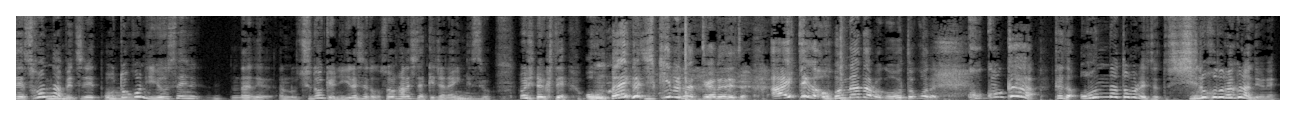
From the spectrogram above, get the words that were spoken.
で、そんな別に男に優先、なんで、あの、主導権を握らせるとかそういう話だけじゃないんですよ。そうじゃなくて、お前が仕切るなって言われるんですよ。相手が女だろうが男だここが、ただ女友達だと死ぬほど楽なんだよね。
